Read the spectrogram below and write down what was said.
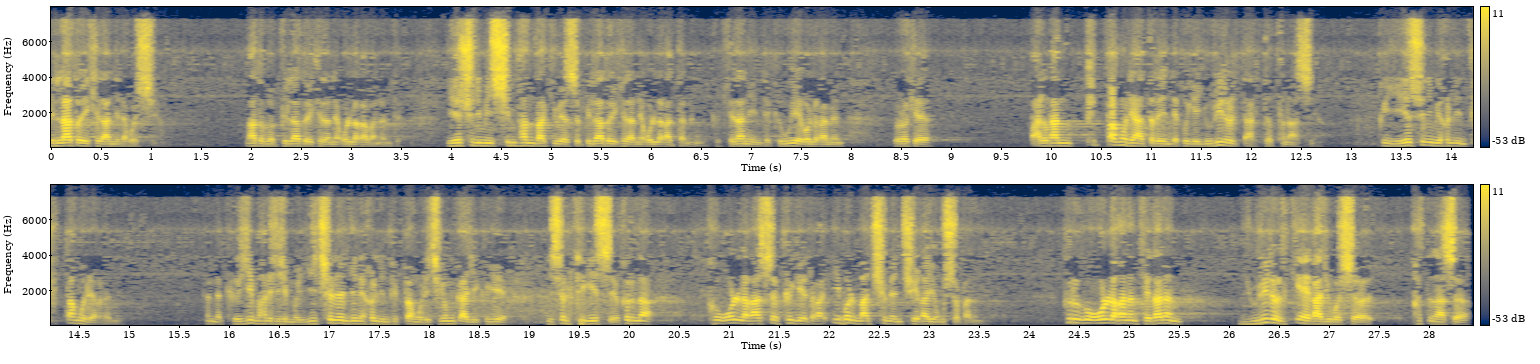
빌라도의 계단이라고 있어요. 나도 그 빌라도의 계단에 올라가 봤는데 예수님이 심판받기 위해서 빌라도의 계단에 올라갔다는 그 계단이 있는데 그 위에 올라가면 이렇게 빨간 핏방울이 하나 들어있는데 거기에 유리를 딱 덮어놨어요. 그 예수님이 흘린 핏방울이라 그럽니다. 근데 거짓말이지 뭐 2000년 전에 흘린 빗방울이 지금까지 그게 있을 턱이 있어요. 그러나 그 올라가서 거기에다가 입을 맞추면 죄가 용서받는다. 그리고 올라가는 계단은 유리를 깨가지고서 걷어나서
